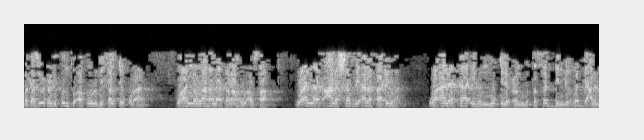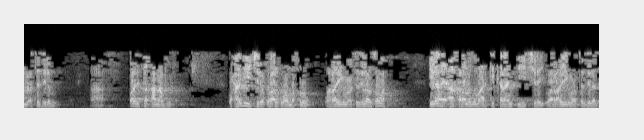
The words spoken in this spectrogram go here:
Markaasuu wuxuu yihi kuntu aquulu bikhalqi alqur'aan wa ana allaha laa taraahu labsaar wa ana afcaala ashari ana faaciluha wa ana taa'ibun muqlicun mutasadin liraddi cala almuctazila buui waad itaqaanaa buui waxaan dhihi jiray qur'aanku waa makhluuq waa ra'yigii muctasilada sooma ilaahay aakhare laguma arki karaan dhihi jiray waa ra'yigii muctasilada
